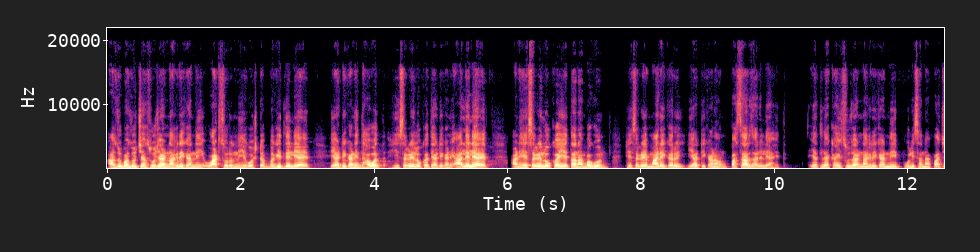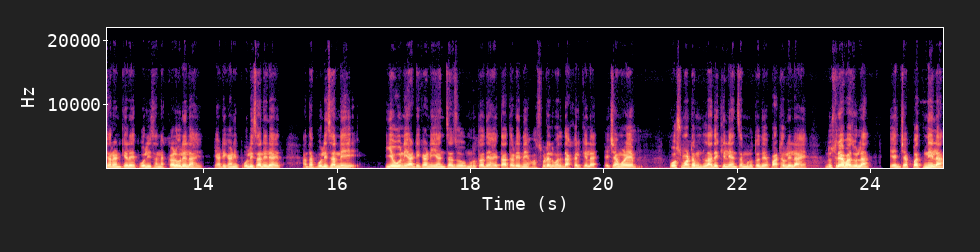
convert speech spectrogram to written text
आजूबाजूच्या सुजाण नागरिकांनी वाटसोरूंनी ही गोष्ट बघितलेली आहे. या ठिकाणी धावत ही सगळे लोक त्या ठिकाणी आलेले आहेत आणि हे सगळे लोक येताना बघून हे सगळे मारेकरी या ठिकाणाहून पसार झालेले आहेत. यातल्या काही सुजाण नागरिकांनी पोलिसांना पाचारण केलं आहे पोलिसांना कळवलेलं आहे. या ठिकाणी पोलीस आलेले आहेत. आता पोलिसांनी येऊन या ठिकाणी यांचा जो मृतदेह आहे तातडीने हॉस्पिटलमध्ये दाखल केला आहे त्याच्यामुळे पोस्टमॉर्टमला देखील यांचा मृतदेह पाठवलेला आहे. दुसऱ्या बाजूला यांच्या पत्नीला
